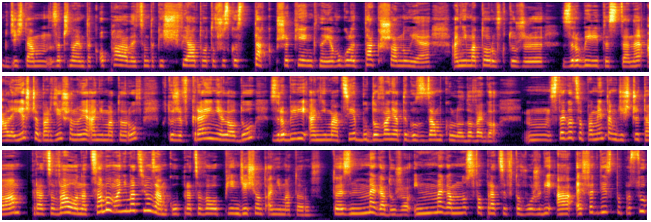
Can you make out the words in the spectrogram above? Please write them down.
gdzieś tam zaczynają tak opadać, są takie światła, to wszystko jest tak przepiękne. Ja w ogóle tak szanuję animatorów, którzy zrobili tę scenę, ale jeszcze bardziej szanuję animatorów, którzy w Krainie Lodu zrobili animację budowania tego zamku lodowego. Mm, z tego co pamiętam, gdzieś czytałam, pracowało nad samą animacją zamku, pracowało 50 animatorów. To jest mega dużo i mega mnóstwo pracy w to włożyli, a efekt jest po prostu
